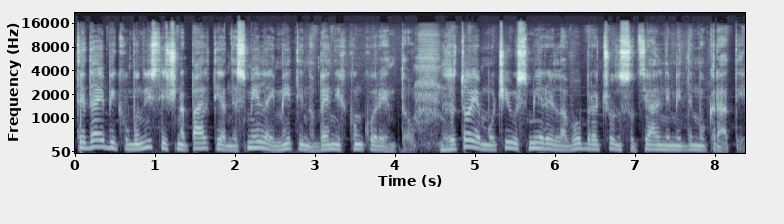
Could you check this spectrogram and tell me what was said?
Tedaj bi komunistična partija ne smela imeti nobenih konkurentov. Zato je moči usmerila v obračun s socialnimi demokrati.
